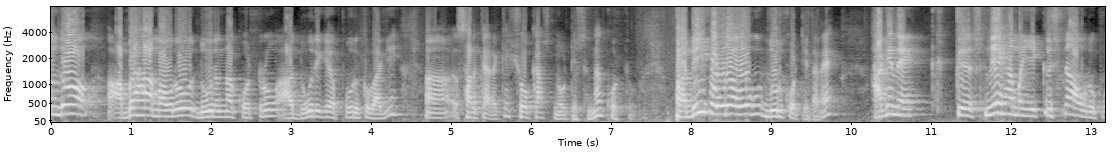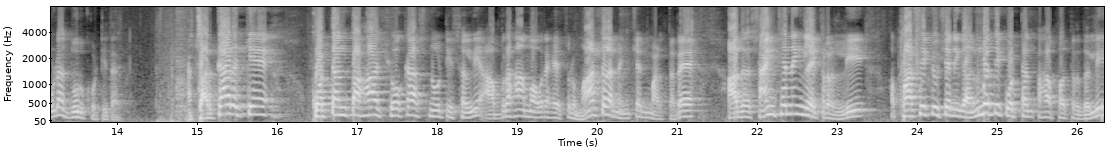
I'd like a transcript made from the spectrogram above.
ಒಂದು, ಅಬ್ರಹಾಂ ಅವರು ದೂರನ್ನು ಕೊಟ್ಟರು ಆ ದೂರಿಗೆ ಪೂರಕವಾಗಿ ಸರ್ಕಾರಕ್ಕೆ ಶೋಕಾಸ್ ನೋಟಿಸನ್ನು ಕೊಟ್ಟರು ಪ್ರದೀಪ್ ಅವರು ದೂರು ಕೊಟ್ಟಿದ್ದಾರೆ. ಹಾಗೆಯೇ ಸ್ನೇಹಮಯಿ ಕೃಷ್ಣ ಅವರು ಕೂಡ ದೂರು ಕೊಟ್ಟಿದ್ದಾರೆ. ಸರ್ಕಾರಕ್ಕೆ ಕೊಟ್ಟಂತಹ ಶೋಕಾಸ್ ನೋಟಿಸಲ್ಲಿ ಅಬ್ರಹಾಂ ಅವರ ಹೆಸರು ಮಾತ್ರ ಮೆನ್ಷನ್ ಮಾಡ್ತಾರೆ ಆದರೆ ಸ್ಯಾಂಕ್ಷನಿಂಗ್ ಲೆಟರಲ್ಲಿ ಪ್ರಾಸಿಕ್ಯೂಷನ್ಗೆ ಅನುಮತಿ ಕೊಟ್ಟಂತಹ ಪತ್ರದಲ್ಲಿ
